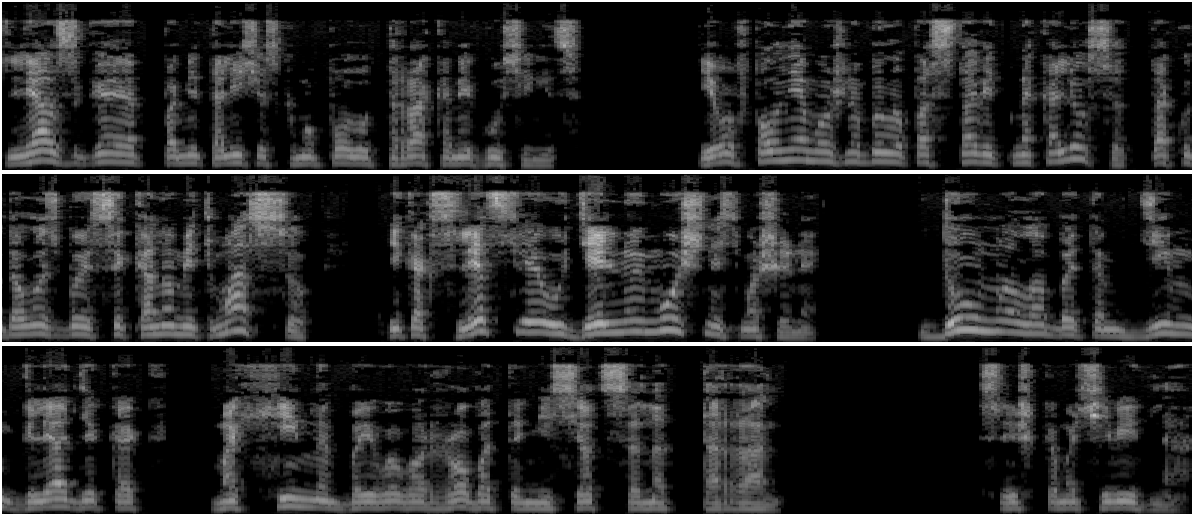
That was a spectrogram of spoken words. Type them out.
лязгая по металлическому полу траками гусениц. Его вполне можно было поставить на колеса, так удалось бы сэкономить массу и, как следствие, удельную мощность машины. Думал об этом Дим, глядя, как Махина боевого робота несется на таран. Слишком очевидно,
